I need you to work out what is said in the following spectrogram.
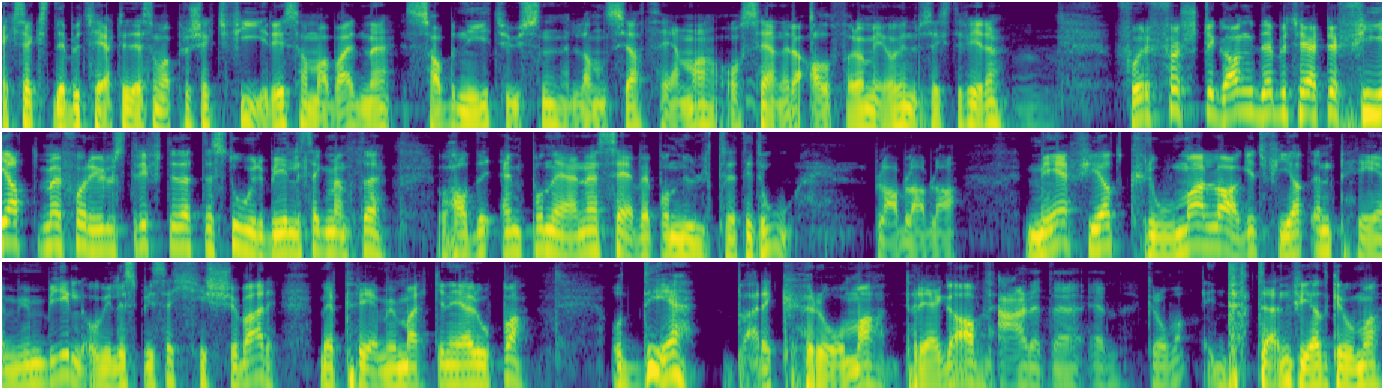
XX debuterte i det som var Prosjekt 4 i samarbeid med Saab 9000, Lancia Thema og senere Alfa Romeo 164. For første gang debuterte Fiat med forhjulsdrift i dette storbilsegmentet, og hadde imponerende CV på 032. Bla, bla, bla. Med Fiat Croma laget Fiat en premiumbil og ville spise kirsebær med premiummerkene i Europa. Og det bærer Croma preget av. Er dette en kroma? Dette er en Fiat Croma.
